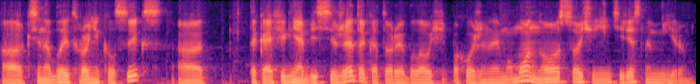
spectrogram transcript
а, Xenoblade Chronicles X, такая фигня без сюжета, которая была очень похожа на ММО, но с очень интересным миром.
